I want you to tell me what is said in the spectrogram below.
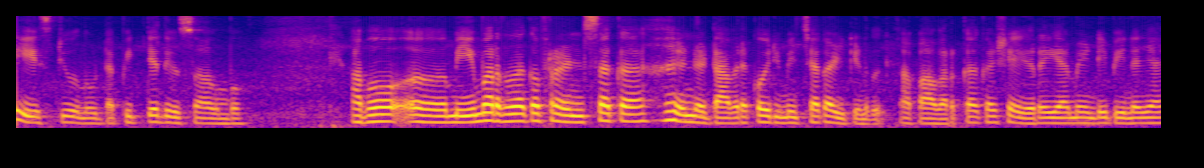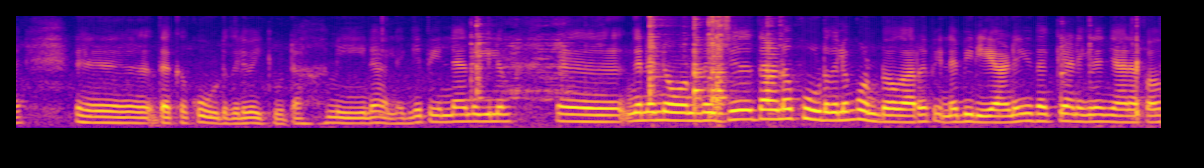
ടേസ്റ്റ് തോന്നും കേട്ടോ പിറ്റേ ദിവസം ആകുമ്പോൾ അപ്പോൾ മീൻ വറുത്തതൊക്കെ ഫ്രണ്ട്സൊക്കെ ഉണ്ട് കേട്ടോ അവരൊക്കെ ഒരുമിച്ചാണ് കഴിക്കണത്. അപ്പോൾ അവർക്കൊക്കെ ഷെയർ ചെയ്യാൻ വേണ്ടി പിന്നെ ഞാൻ ഇതൊക്കെ കൂടുതൽ വെക്കും കേട്ടോ മീൻ അല്ലെങ്കിൽ പിന്നെ എന്തെങ്കിലും ഇങ്ങനെ നോൺ വെജ് ഇതാണ് കൂടുതലും കൊണ്ടുപോകാറ്. പിന്നെ ബിരിയാണി ഇതൊക്കെ ആണെങ്കിലും ഞാനപ്പോൾ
